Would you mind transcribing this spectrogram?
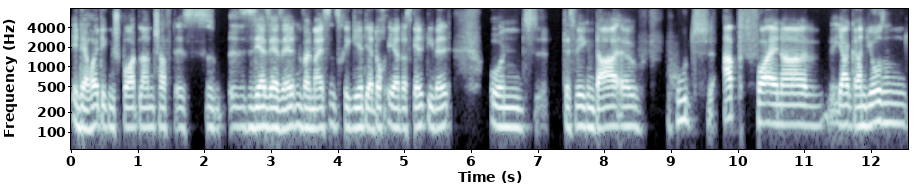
in der heutigen Sportlandschaft ist sehr, sehr selten, weil meistens regiert ja doch eher das Geld die Welt. Und deswegen da äh, Hut ab vor einer ja, grandiosen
